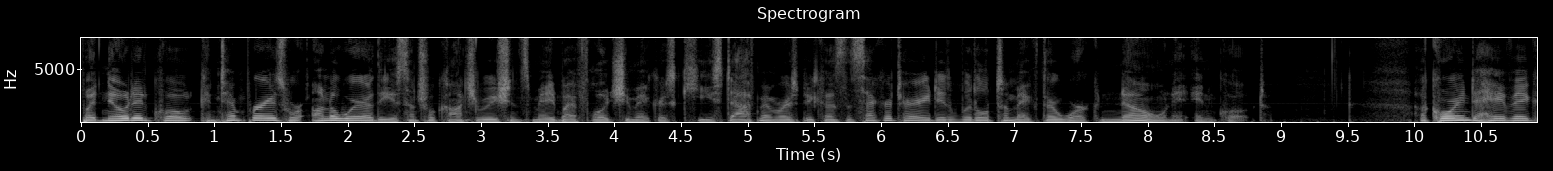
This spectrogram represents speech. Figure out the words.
But noted, quote, contemporaries were unaware of the essential contributions made by Floyd Shoemaker's key staff members because the secretary did little to make their work known, end quote. According to Havig,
